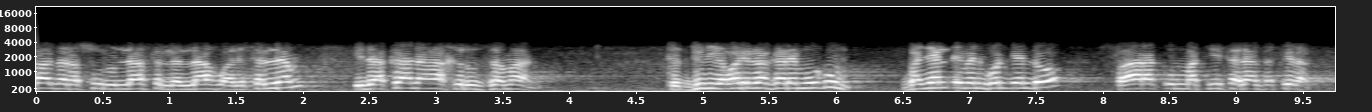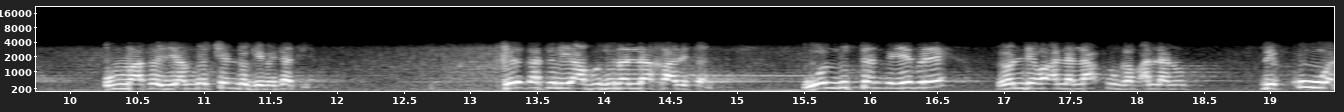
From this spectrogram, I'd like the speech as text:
قال رسول الله صلى الله عليه وسلم اذا كان اخر الزمان الدنيا ورر غرمودum bañalɗe men gonɗen ɗo farat ummati salasa firat ummato yiyam ɗo cenɗo geɓe tati firqatun yabuduna llah won luttanɓe yeɓre yon ndewa allah laɓɗu gam allah noon ɓe kuwa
